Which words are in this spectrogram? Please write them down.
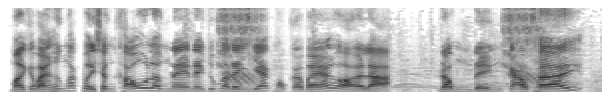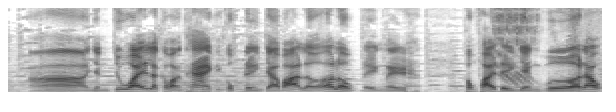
Mời các bạn hướng mắt về sân khấu lần này anh em chúng ta đang giác một cái bé gọi là rồng điện cao thế. À, Nhìn chú ấy là các bạn thấy hai cái cục điện chào bá lửa luôn. Điện này không phải điện dạng vừa đâu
